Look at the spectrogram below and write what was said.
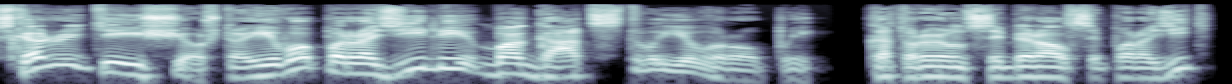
Скажите еще, что его поразили богатства Европы, которые он собирался поразить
